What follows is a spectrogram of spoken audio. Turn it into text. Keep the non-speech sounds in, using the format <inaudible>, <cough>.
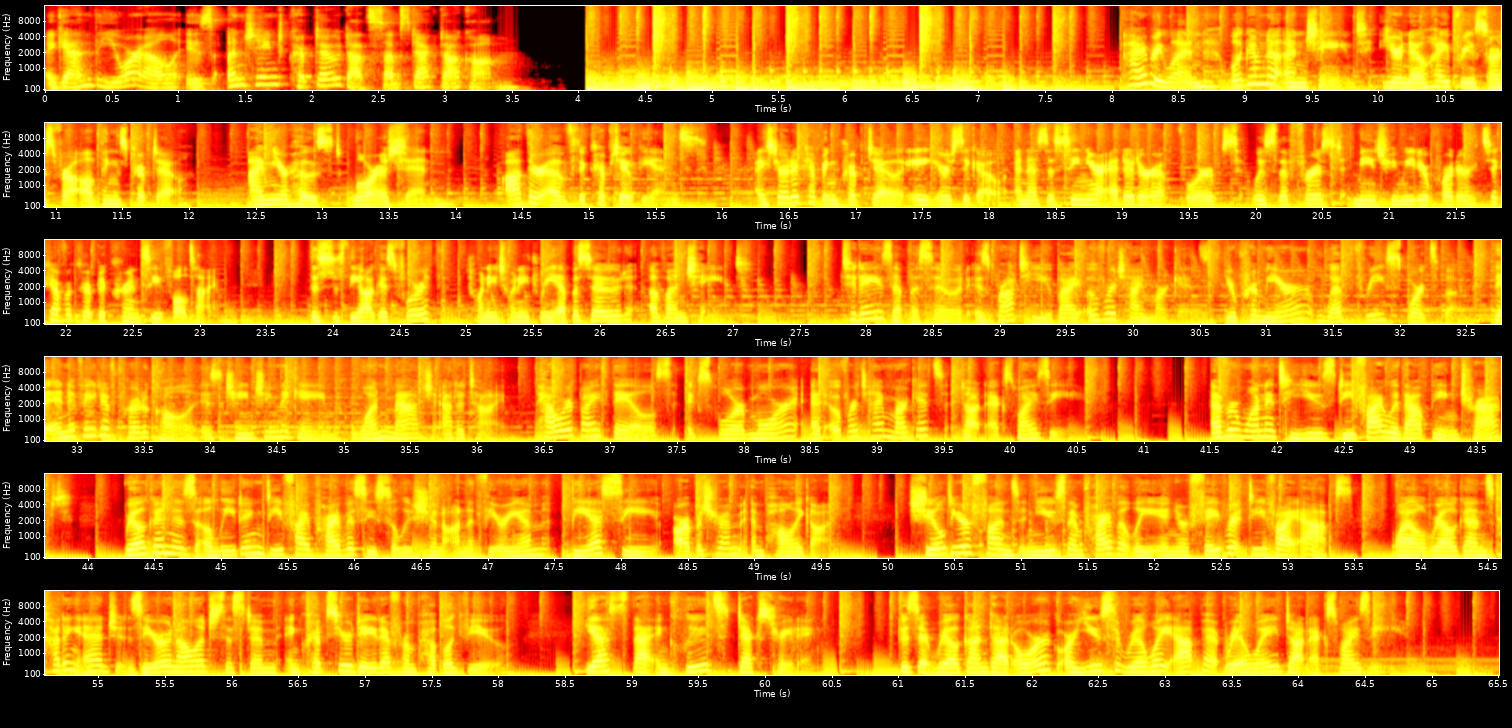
Again, the URL is unchainedcrypto.substack.com. Hi, everyone. Welcome to Unchained, your no hype resource for all things crypto. I'm your host, Laura Shin, author of The Cryptopians. I started covering crypto eight years ago, and as a senior editor at Forbes, was the first mainstream media reporter to cover cryptocurrency full time. This is the August 4th, 2023 episode of Unchained. Today's episode is brought to you by Overtime Markets, your premier Web3 sportsbook. The innovative protocol is changing the game one match at a time. Powered by Thales, explore more at overtimemarkets.xyz. Ever wanted to use DeFi without being tracked? Railgun is a leading DeFi privacy solution on Ethereum, BSC, Arbitrum, and Polygon. Shield your funds and use them privately in your favorite DeFi apps, while Railgun's cutting edge zero knowledge system encrypts your data from public view. Yes, that includes DEX trading. Visit railgun.org or use the Railway app at railway.xyz.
